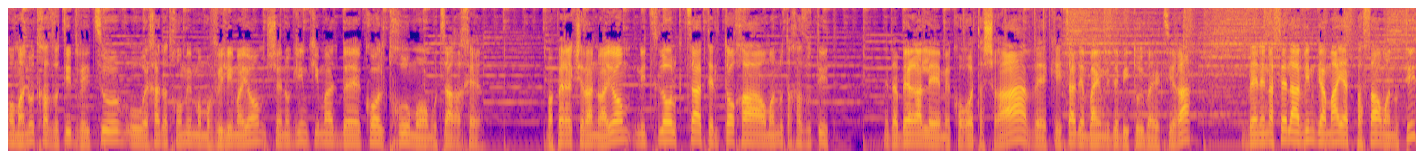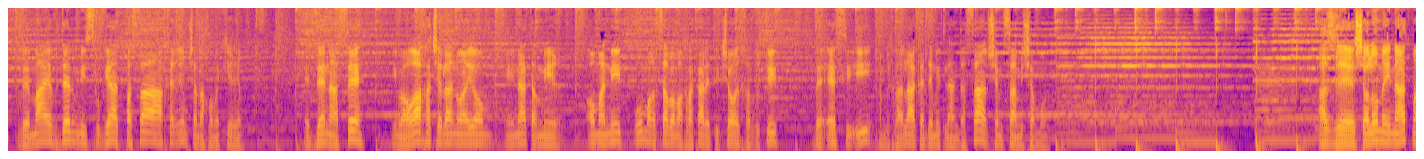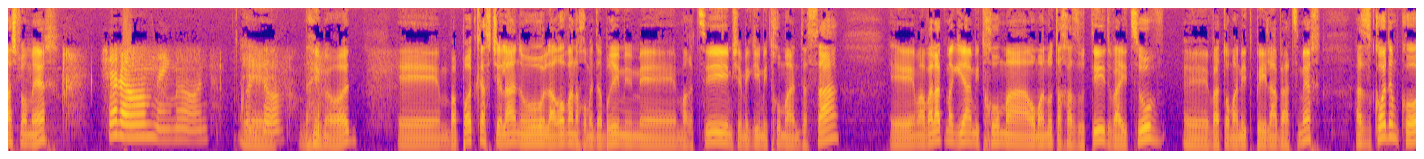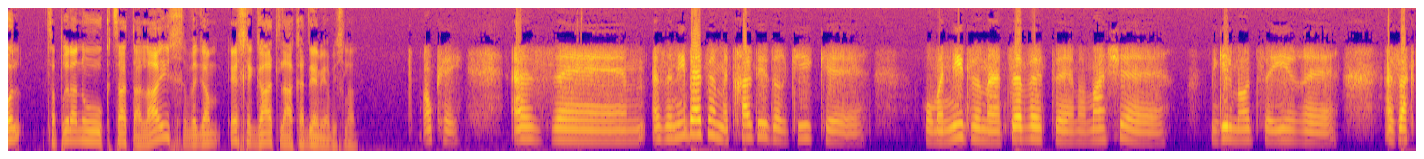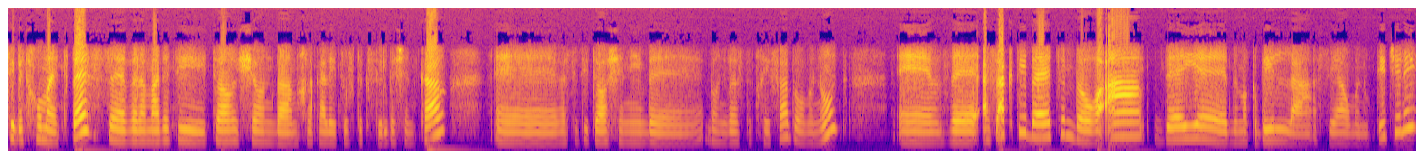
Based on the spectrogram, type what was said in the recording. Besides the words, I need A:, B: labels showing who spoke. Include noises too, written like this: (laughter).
A: אומנות חזותית ועיצוב הוא אחד התחומים המובילים היום, שנוגעים כמעט בכל תחום או מוצר אחר. בפרק שלנו היום נצלול קצת אל תוך האומנות החזותית. נדבר על אה, מקורות השראה וכיצד הם באים לידי ביטוי ביצירה, וננסה להבין גם מהי הדפסה אומנותית ומה ההבדל מסוגי ההדפסה האחרים שאנחנו מכירים. את זה נעשה עם האורחת שלנו היום, עינת אמיר, אומנית ומרצה במחלקה לתקשורת חזותית ב-SEE, המכללה האקדמית להנדסה, על שם סמי שמון. אז אה, שלום עינת, מה שלומך?
B: שלום, נעים מאוד, הכל
A: אה,
B: טוב. (laughs)
A: נעים מאוד. אה, בפודקאסט שלנו לרוב אנחנו מדברים עם מרצים שמגיעים מתחום ההנדסה, אבל את מגיעה מתחום האומנות החזותית והעיצוב, ואת אומנית פעילה בעצמך. אז קודם כל, תספרי לנו קצת עלייך וגם איך הגעת לאקדמיה בכלל.
B: אוקיי, אז, אה, אז אני בעצם התחלתי את דרכי כאומנית ומעצבת אה, ממש אה, מגיל מאוד צעיר. אה, עסקתי בתחום ההדפס ולמדתי תואר ראשון במחלקה לעיצוב טקסטיל בשנקר, ועשיתי תואר שני באוניברסיטת חיפה באומנות. אה, ועסקתי בעצם בהוראה די אה, במקביל לעשייה האומנותית שלי.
